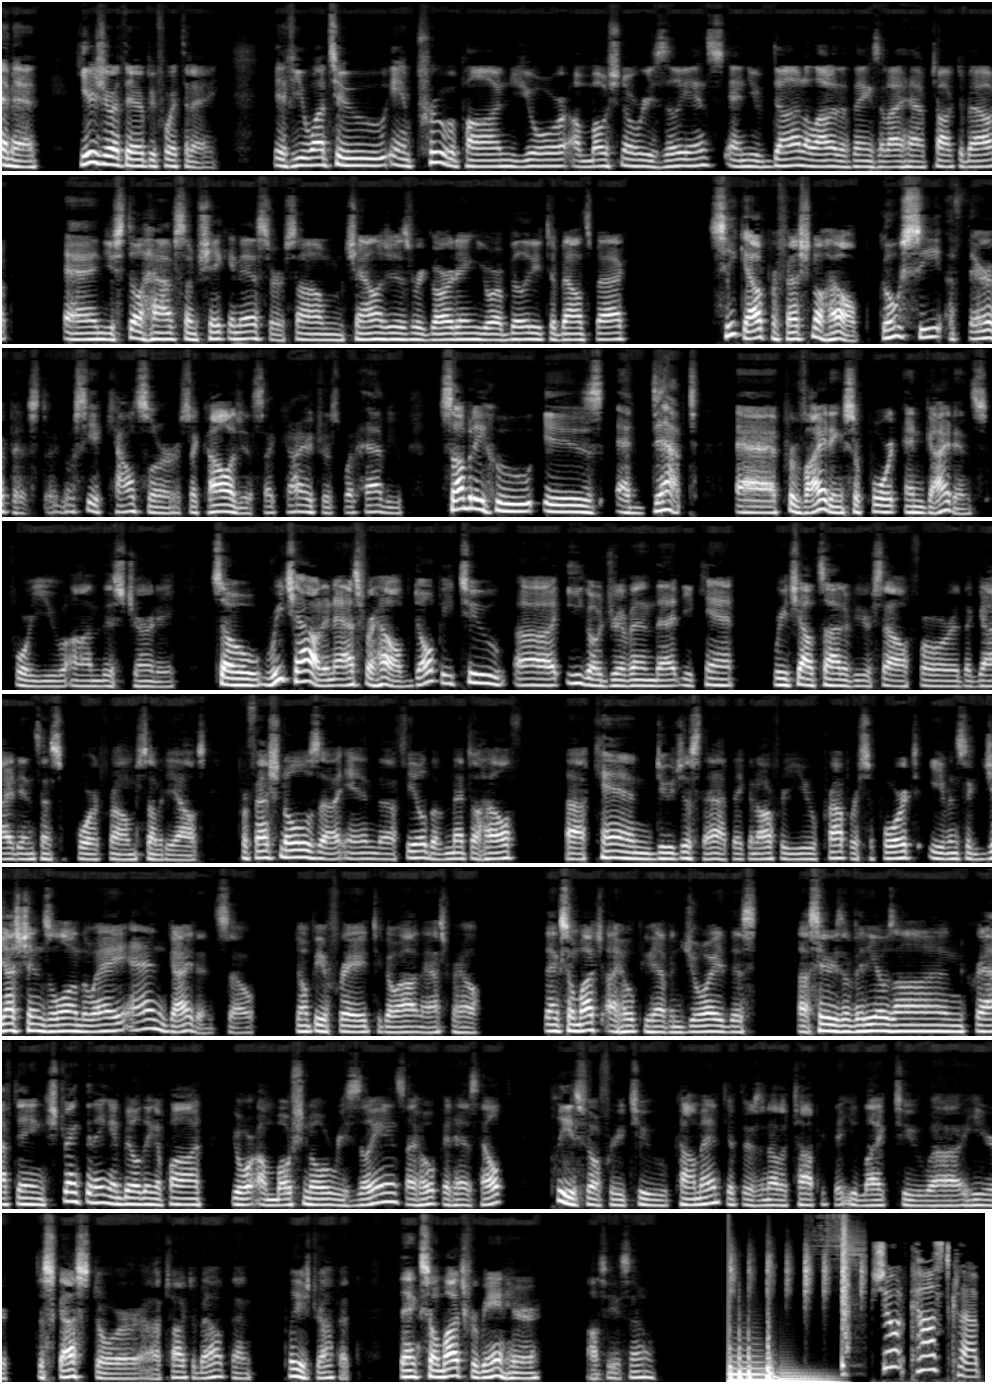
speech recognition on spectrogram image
Hey man, here's your therapy for today. If you want to improve upon your emotional resilience and you've done a lot of the things that I have talked about, and you still have some shakiness or some challenges regarding your ability to bounce back, seek out professional help. Go see a therapist or go see a counselor, psychologist, psychiatrist, what have you. Somebody who is adept providing support and guidance for you on this journey. So reach out and ask for help. Don't be too uh, ego driven that you can't reach outside of yourself for the guidance and support from somebody else. Professionals uh, in the field of mental health uh, can do just that. They can offer you proper support, even suggestions along the way, and guidance. So don't be afraid to go out and ask for help. Thanks so much. I hope you have enjoyed this uh, series of videos on crafting, strengthening, and building upon your emotional resilience. I hope it has helped. Please feel free to comment if there's another topic that you'd like to uh, hear discussed or uh, talked about, then please drop it. Thanks so much for being here. I'll see you soon. Shortcast Club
